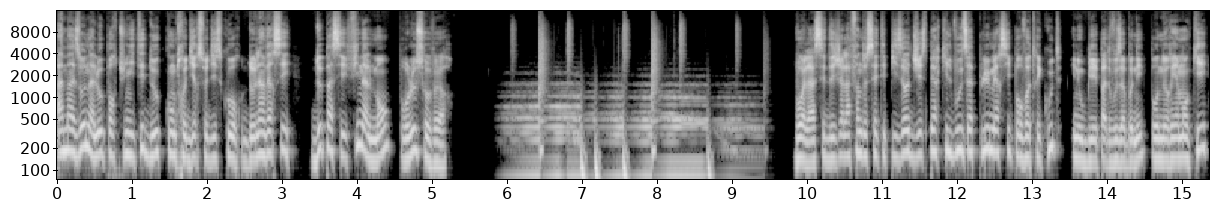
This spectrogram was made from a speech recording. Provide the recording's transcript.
Amazon a l'opportunité de contredire ce discours, de l'inverser, de passer finalement pour le sauveur. Voilà, c'est déjà la fin de cet épisode, j'espère qu'il vous a plu, merci pour votre écoute, et n'oubliez pas de vous abonner pour ne rien manquer.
